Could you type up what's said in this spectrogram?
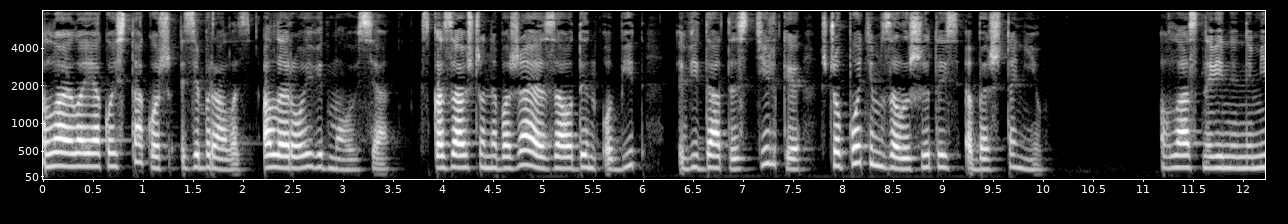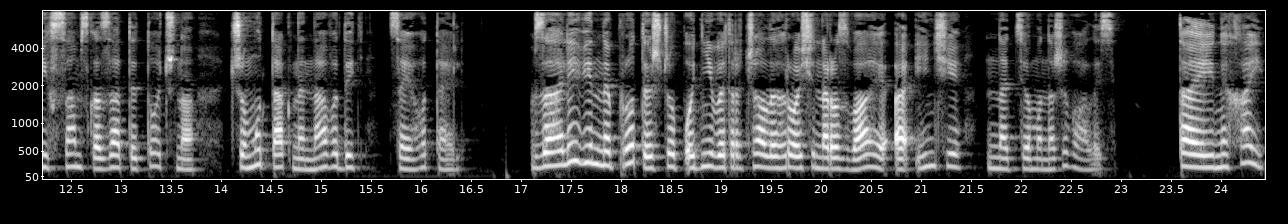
Лайла якось також зібралась, але Рой відмовився. Сказав, що не бажає за один обід віддати стільки, щоб потім залишитись без штанів. Власне, він і не міг сам сказати точно, чому так ненавидить цей готель. Взагалі він не проти, щоб одні витрачали гроші на розваги, а інші на цьому наживались. Та й нехай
